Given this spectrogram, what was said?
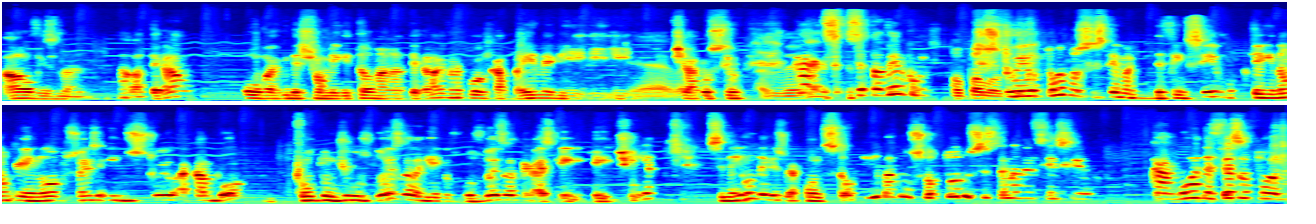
Alves na, na lateral? Ou vai deixar o Militão na lateral e vai colocar Bremer e, e, É, Thiago Silva? Cara, você tá vendo como louca. destruiu todo o sistema defensivo, porque ele não treinou opções e destruiu, acabou, contundiu os dois zagueiros, os dois laterais que ele, que ele tinha, se nenhum deles tiver condição, ele bagunçou todo o sistema defensivo. Cagou a defesa toda.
